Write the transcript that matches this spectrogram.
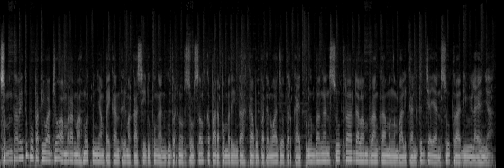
Sementara itu Bupati Wajo Amran Mahmud menyampaikan terima kasih dukungan Gubernur Sulsel kepada pemerintah Kabupaten Wajo terkait pengembangan sutra dalam rangka mengembalikan kejayaan sutra di wilayahnya.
